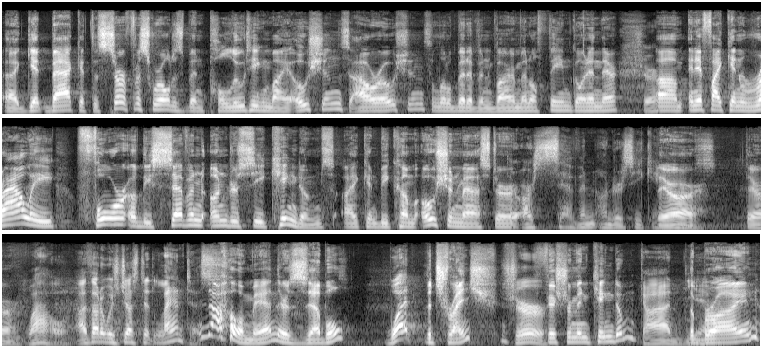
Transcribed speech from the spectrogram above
uh, get back at the surface world has been polluting my oceans, our oceans. A little bit of environmental theme going in there. Sure. Um, and if I can rally four of the seven undersea kingdoms, I can become ocean master. There are seven undersea kingdoms. There are. There are. Wow. I thought it was just Atlantis. No, man. There's Xebel, What? the Trench, Sure. Fisherman Kingdom, God. the yeah. Brine.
